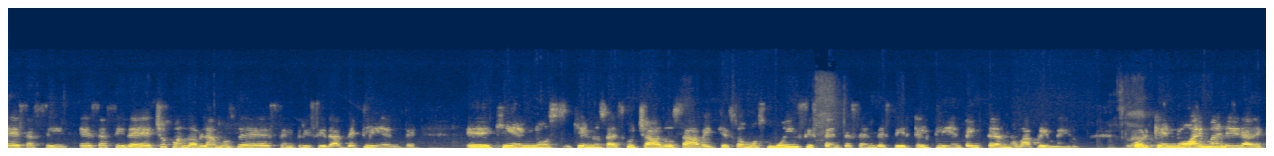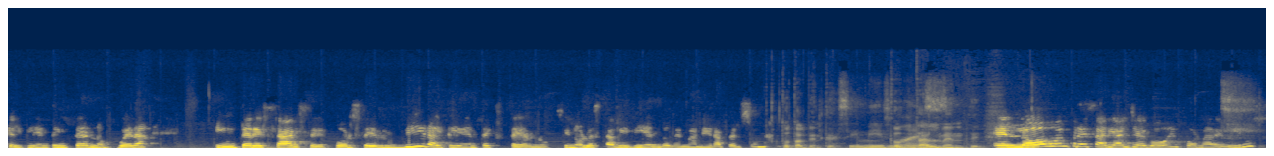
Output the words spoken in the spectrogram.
Es así, es así. De hecho, cuando hablamos de centricidad de cliente, eh, quien, nos, quien nos ha escuchado sabe que somos muy insistentes en decir que el cliente interno va primero, porque no hay manera de que el cliente interno pueda interesarse por servir al cliente externo si no lo está viviendo de manera personal. Totalmente. Sí mismo. Totalmente. El lobo empresarial llegó en forma de virus.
